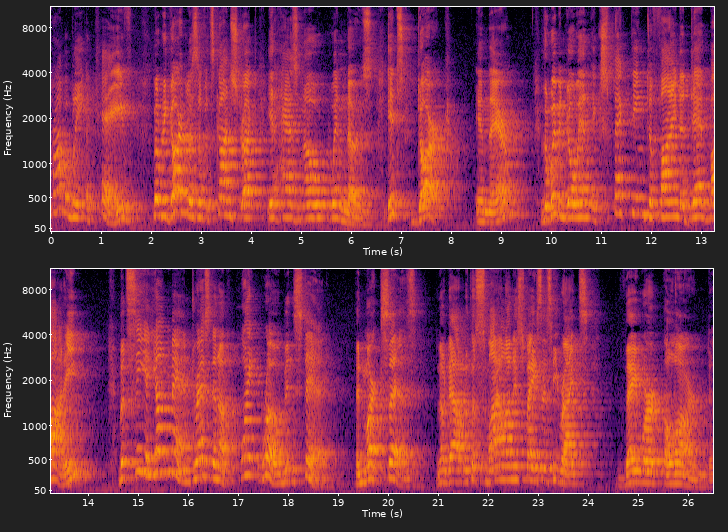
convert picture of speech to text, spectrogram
probably a cave, but regardless of its construct, it has no windows. It's dark in there. The women go in expecting to find a dead body, but see a young man dressed in a white robe instead. And Mark says, no doubt with a smile on his face as he writes, they were alarmed.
